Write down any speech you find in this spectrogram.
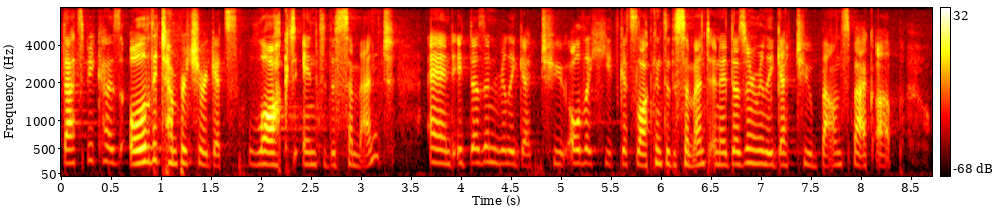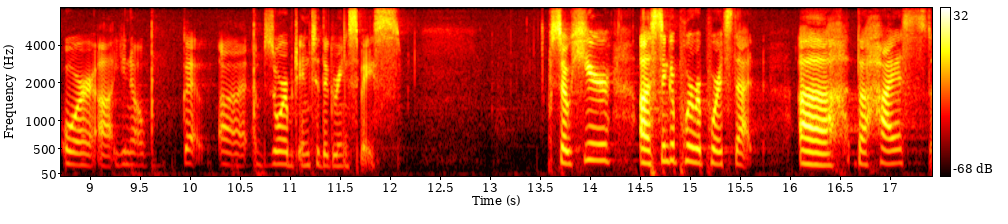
That's because all of the temperature gets locked into the cement and it doesn't really get to, all the heat gets locked into the cement and it doesn't really get to bounce back up or, uh, you know, get uh, absorbed into the green space. So here, uh, Singapore reports that uh, the highest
